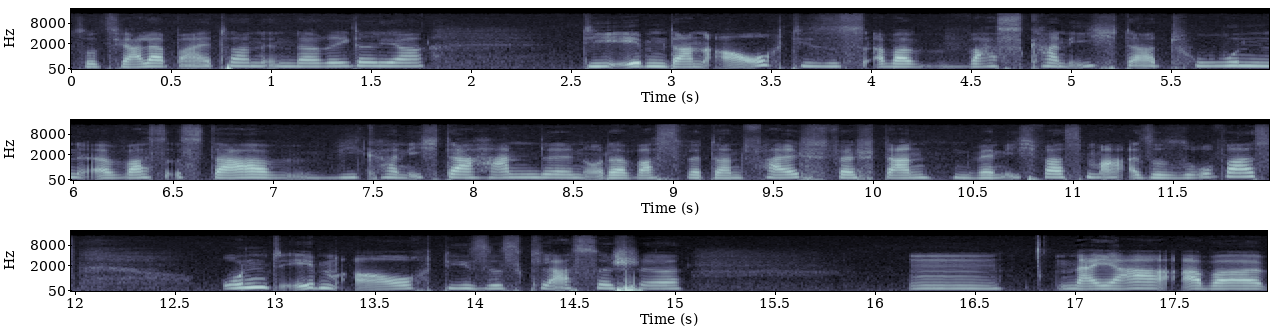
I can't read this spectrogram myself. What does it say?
Sozialarbeitern in der Regel ja, die eben dann auch dieses, aber was kann ich da tun, äh, was ist da, wie kann ich da handeln? Oder was wird dann falsch verstanden, wenn ich was mache, also sowas. Und eben auch dieses klassische, mh, mm, naja, aber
